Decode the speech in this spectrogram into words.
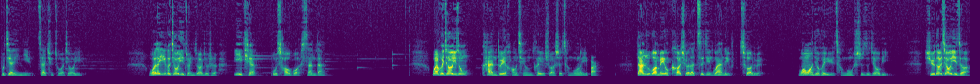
不建议你再去做交易。我的一个交易准则就是一天不超过三单。外汇交易中看对行情可以说是成功了一半，但如果没有科学的资金管理策略，往往就会与成功失之交臂。许多交易者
